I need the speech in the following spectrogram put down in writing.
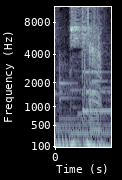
you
